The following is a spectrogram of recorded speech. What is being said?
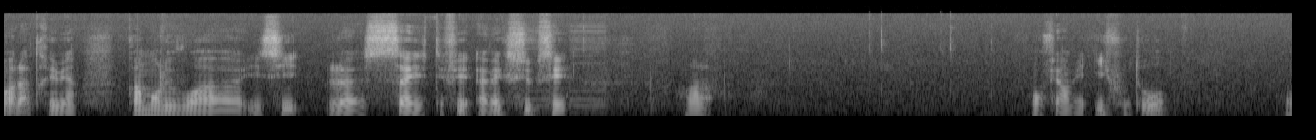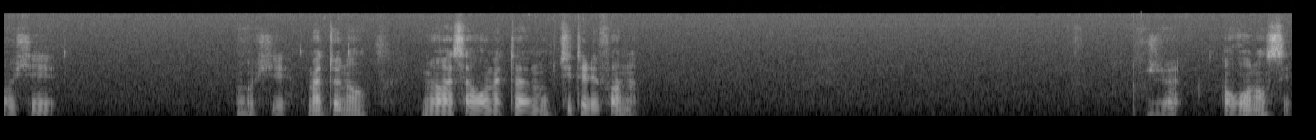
Voilà, très bien. Comme on le voit euh, ici, le, ça a été fait avec succès. Voilà. On ferme e-photo. Ok. Ok. Maintenant, il me reste à remettre euh, mon petit téléphone. Je vais relancer.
